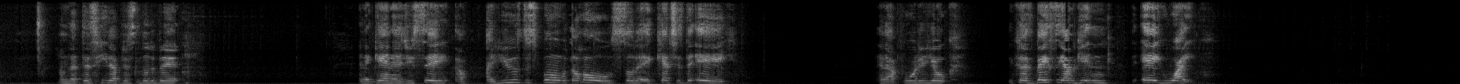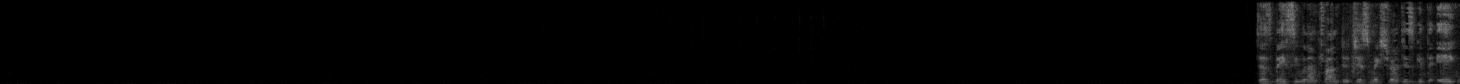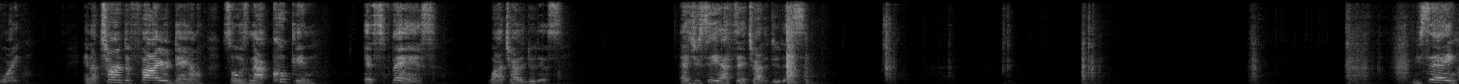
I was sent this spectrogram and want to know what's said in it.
I'm let this heat up just a little bit. And again, as you see, I'm, I use the spoon with the holes so that it catches the egg. And I pour the yolk because basically I'm getting the egg white. That's basically what I'm trying to do. Just make sure I just get the egg white. And I turn the fire down so it's not cooking as fast while I try to do this. As you see, I said try to do this. You say,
